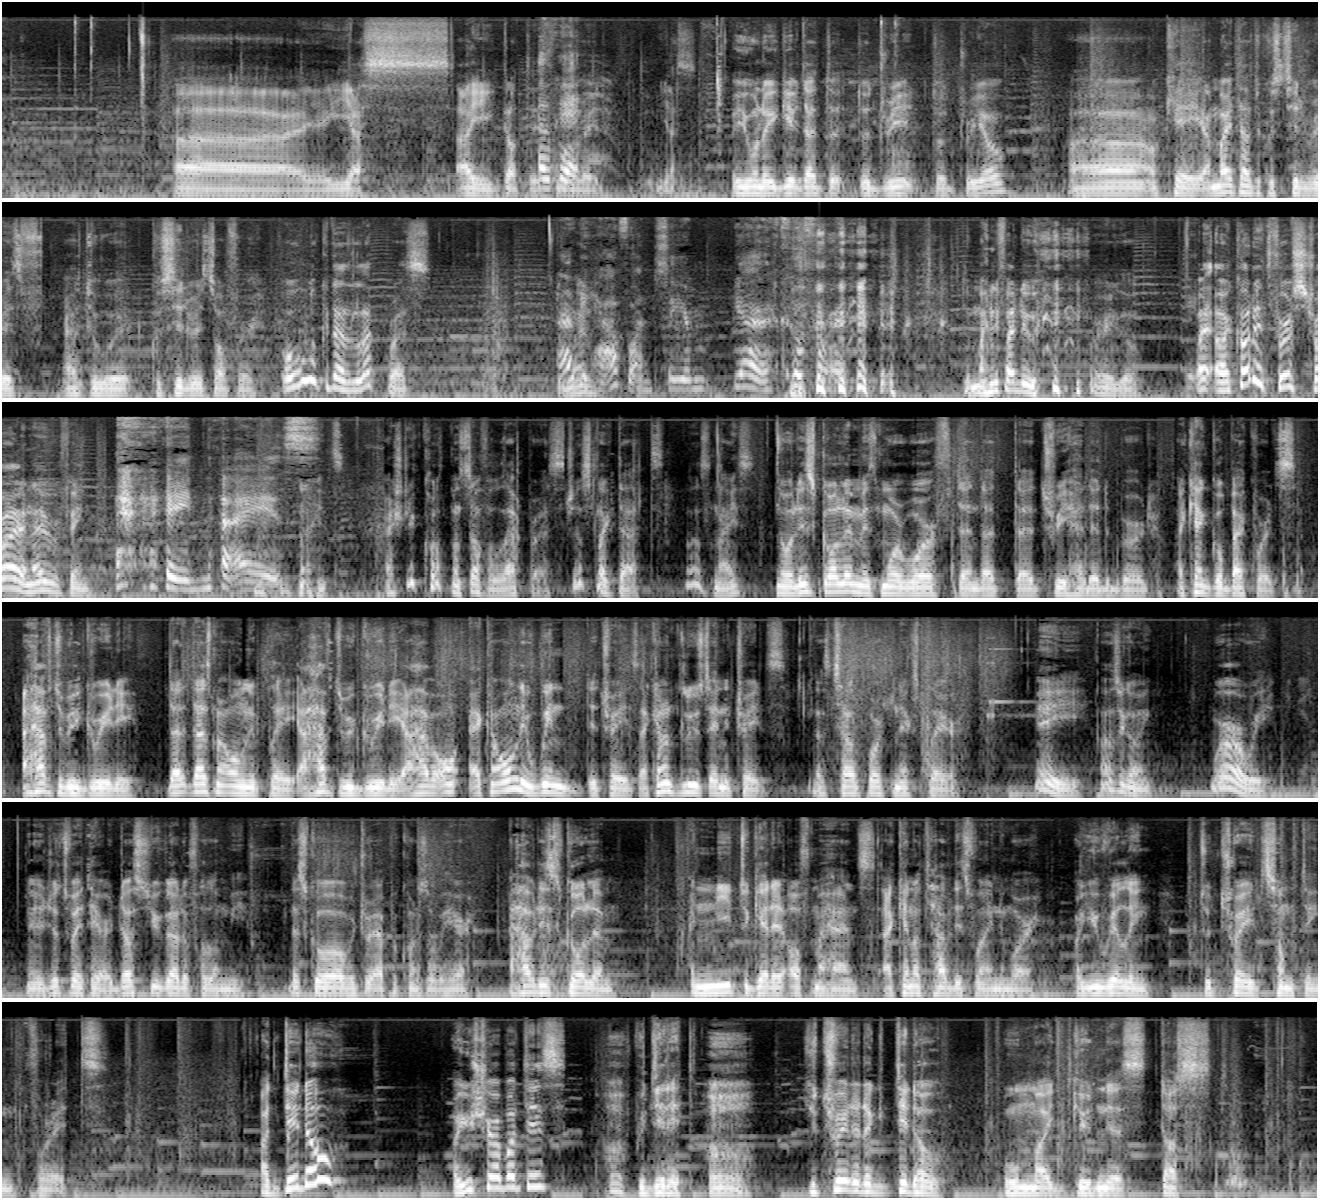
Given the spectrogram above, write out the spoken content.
Uh, yes, I got this Okay. from the raid. Yes. Oh, you want to give that to, to, Dri- to Trio? Uh, okay, I might have to consider it. I have to uh, consider its offer. Oh, look at that Lapras. I already have one, so you're yeah, go for it. Don't mind if I do. there you go. I, I got it first try and everything. hey, nice. Nice. I actually caught myself a Lapras, just like that. That was nice. No, this golem is more worth than that uh, three-headed bird. I can't go backwards. I have to be greedy. That, that's my only play. I have to be greedy. I have. O- I can only win the trades. I cannot lose any trades. Let's teleport to next player. Hey, how's it going? Where are we? Yeah, just wait here. Dust, you gotta follow me. Let's go over to Epicorns over here. I have this golem. I need to get it off my hands. I cannot have this one anymore. Are you willing to trade something for it? A Ditto? Are you sure about this? We did it. You traded a Ditto. Oh my goodness, Dust.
